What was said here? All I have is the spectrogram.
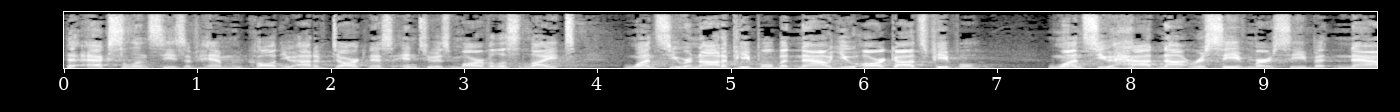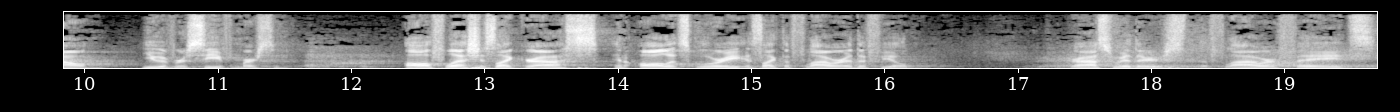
the excellencies of him who called you out of darkness into his marvelous light. Once you were not a people, but now you are God's people. Once you had not received mercy, but now you have received mercy. All flesh is like grass, and all its glory is like the flower of the field. Grass withers, the flower fades,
